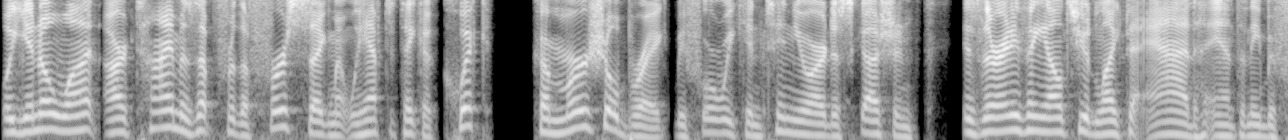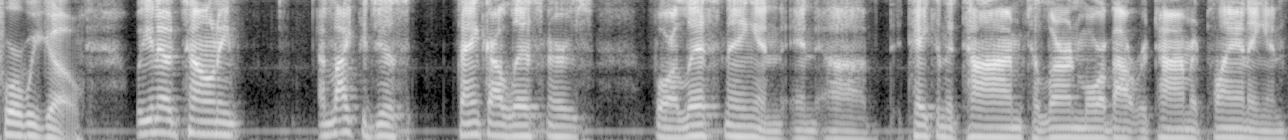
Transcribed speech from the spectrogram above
Well, you know what? Our time is up for the first segment. We have to take a quick commercial break before we continue our discussion. Is there anything else you'd like to add, Anthony, before we go? Well, you know, Tony, I'd like to just thank our listeners for listening and, and uh, taking the time to learn more about retirement planning. And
